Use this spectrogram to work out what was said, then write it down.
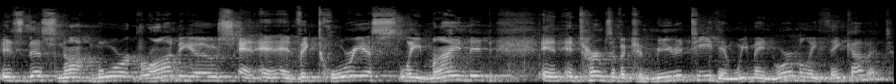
Is this not more grandiose and, and, and victoriously minded in, in terms of a community than we may normally think of it?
